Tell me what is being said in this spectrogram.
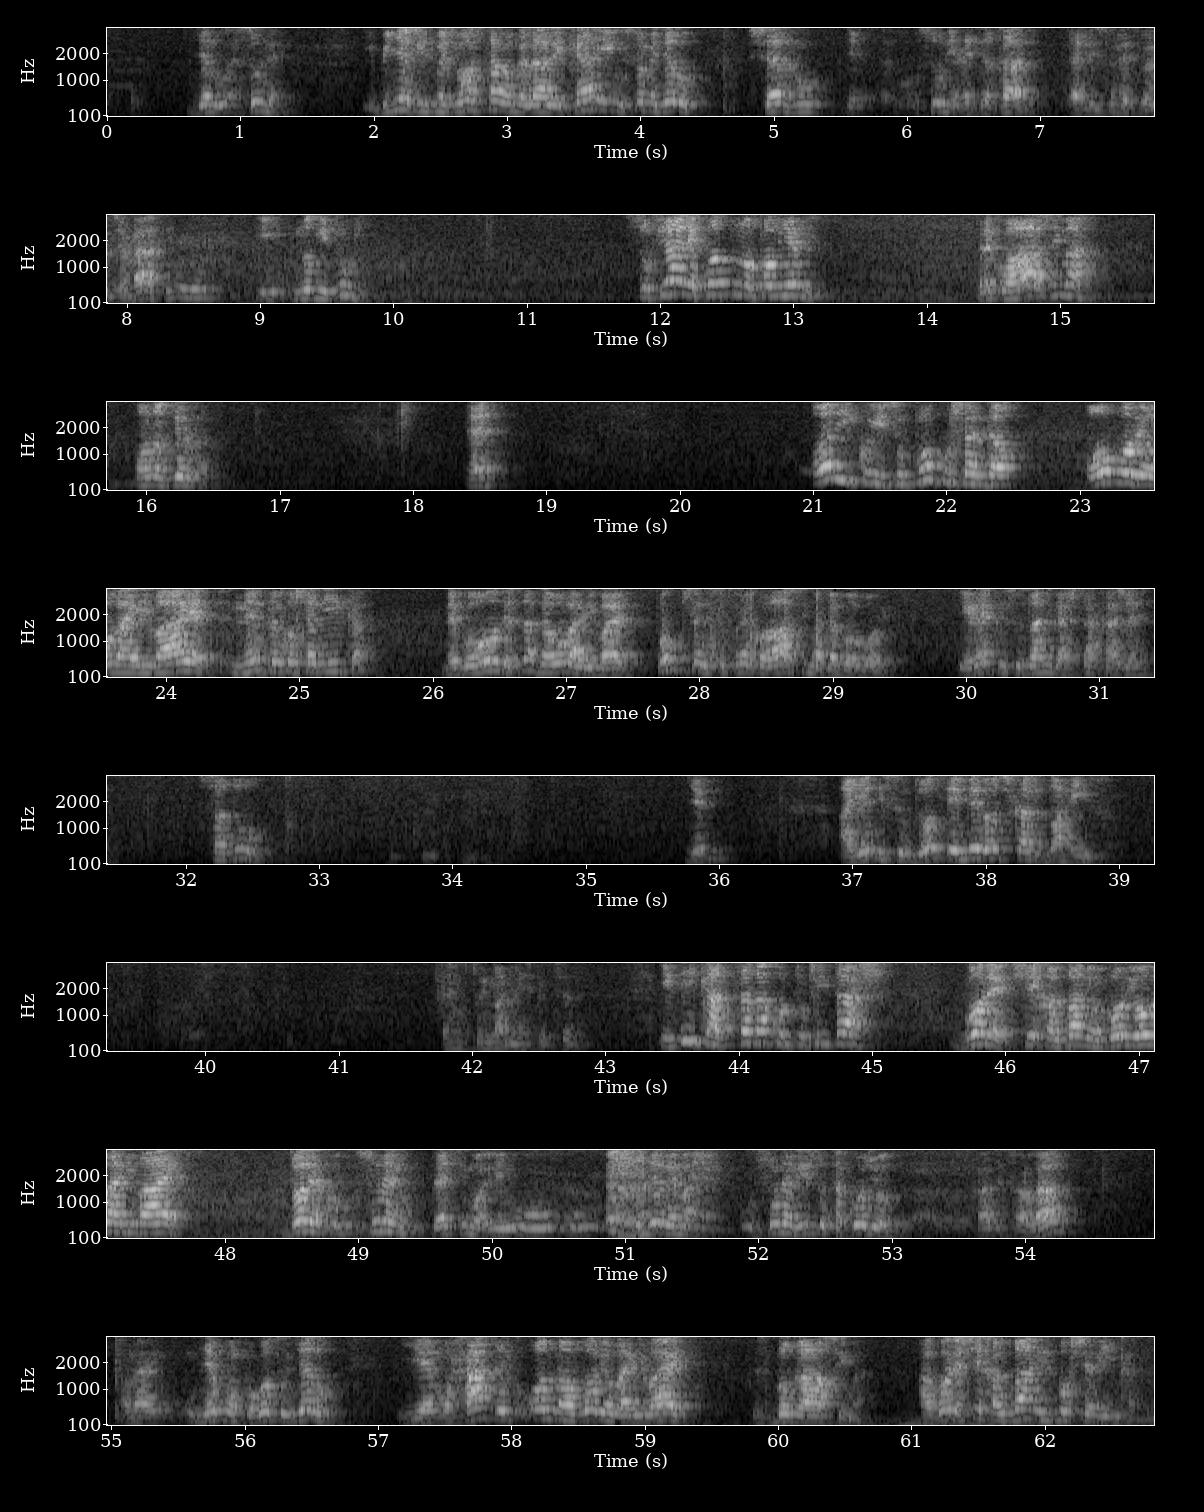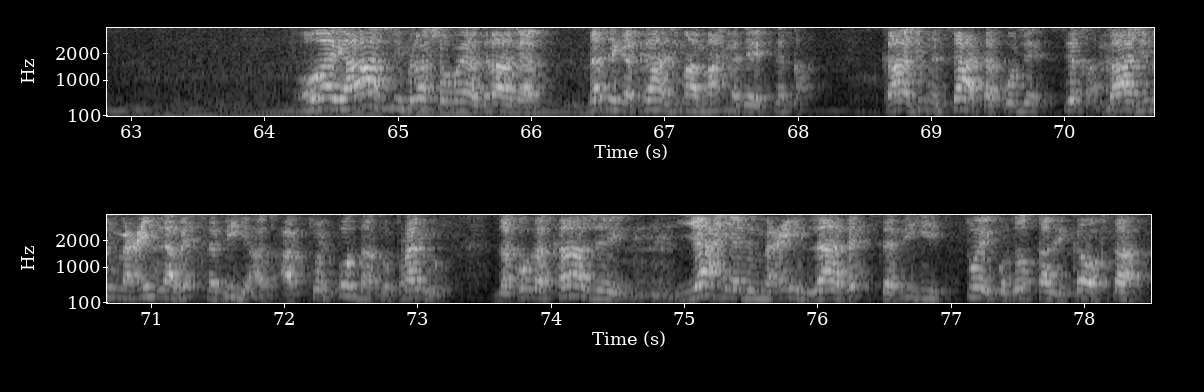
djelu Sunne. I bilježi između ostaloga Lalika i u svome djelu šerhu usuli itiqadi, ehli sunneti vel džamati i mnogi drugi. Sufjan je potpuno povjerni. Preko Asima, ono zirra. E, oni koji su pokušali da obore ovaj rivajet, ne preko šanika, nego ovdje sada ovaj rivajet, pokušali su preko Asima da ga obore. I rekli su za njega šta kaže? Saduk jedni. A jedni su do te mjere oči kažu daif. Evo, tu imam ja ispred sebe. I ti kad sad ako tu čitaš, gore šeha Albani obori ovaj rivajet, dole u sunenu, recimo, ili u, u, u djelema, u sunenu isto također od Hadis Halal, onaj, u njegovom pogotovu djelu, je muhakik odmah obori ovaj rivajet zbog Asima. A gore šeh Albani zbog šerika. Ovaj Asim, braćo moja draga, za njega kaže ima Mahmed je fiqa. Kaže mi Sa također fiqa. Kaže mi Ma'in la be'sa bihi. A, a to je poznato pravilo. Za koga kaže Jahja bin Ma'in la be'sa bihi, to je kod ostali kao šta?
